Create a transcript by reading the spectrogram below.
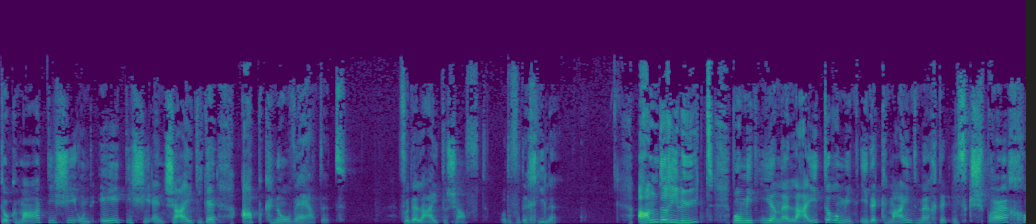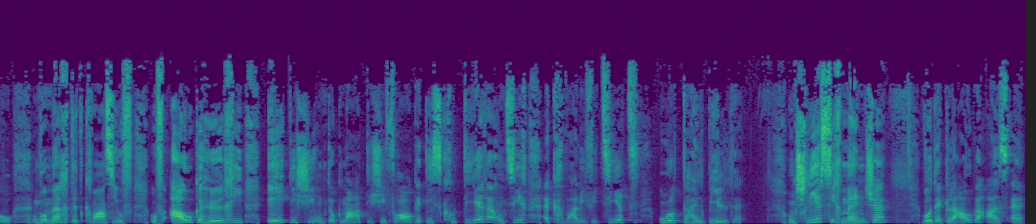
dogmatische und ethische Entscheidungen abgenommen werden von der Leiterschaft oder von der Kirche. Andere Leute, die mit ihren Leitern und mit in der Gemeinde möchten ins Gespräch kommen und die möchten quasi auf, auf Augenhöhe ethische und dogmatische Fragen diskutieren und sich ein qualifiziertes Urteil bilden. Und schließlich Menschen, die den Glauben als eine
